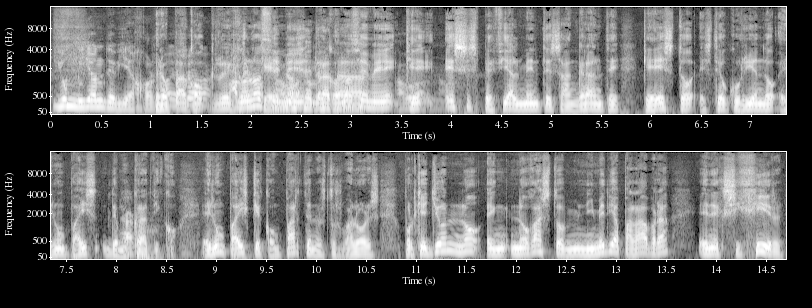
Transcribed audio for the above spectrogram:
y un millón de viejos. Pero Paco, reconóceme, que es especialmente sangrante que esto esté ocurriendo en un país democrático, en un país que comparte nuestros valores. Porque yo no, no gasto ni media palabra en exigir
